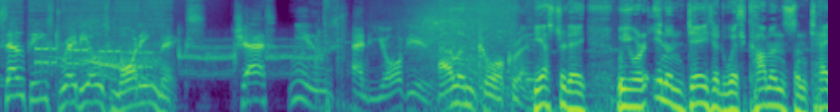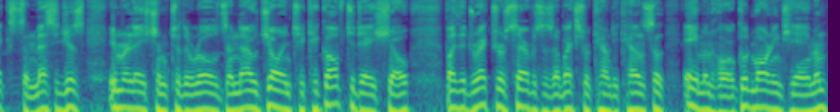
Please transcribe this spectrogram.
Southeast Radio's morning mix. Chat, news, and your views. Alan Corcoran. Yesterday, we were inundated with comments and texts and messages in relation to the roads, and now joined to kick off today's show by the Director of Services at Wexford County Council, Eamon Hoare. Good morning to you, Eamon.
